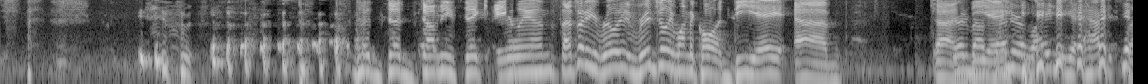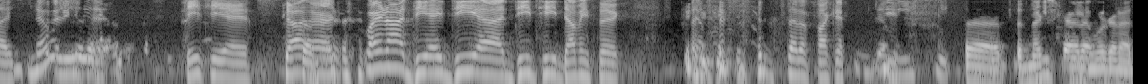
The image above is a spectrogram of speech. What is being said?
boys? the, the dummy thick aliens. That's what he really originally wanted to call it. Da. Um, uh, read about DA. thunder and lightning. It happens like no shit. DTA. Yeah, So- or why not D A D uh, DT dummy thick instead of fucking the the next guy that we're gonna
